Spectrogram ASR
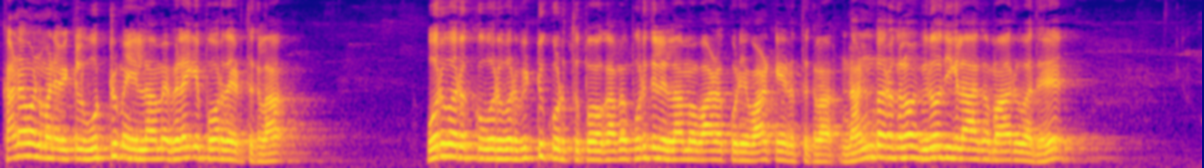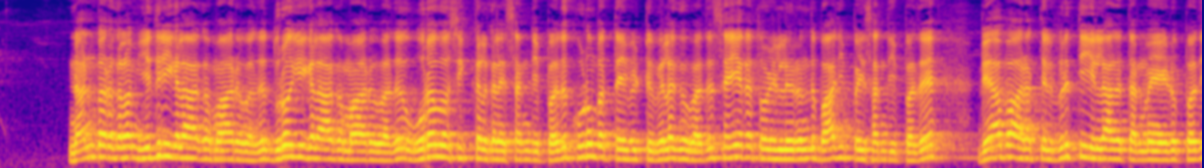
கணவன் மனைவிக்குள் ஒற்றுமை இல்லாமல் விலகி போகிறத எடுத்துக்கலாம். ஒருவருக்கு ஒருவர் விட்டு கொடுத்து போகாமல் புரிதல் இல்லாமல் வாழக்கூடிய வாழ்க்கையை எடுத்துக்கலாம். நண்பர்களும் விரோதிகளாக மாறுவது நண்பர்களும் எதிரிகளாக மாறுவது துரோகிகளாக மாறுவது உறவு சிக்கல்களை சந்திப்பது குடும்பத்தை விட்டு விலகுவது செய்கிற தொழிலிருந்து பாதிப்பை சந்திப்பது வியாபாரத்தில் விருத்தி இல்லாத தன்மையை எடுப்பது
